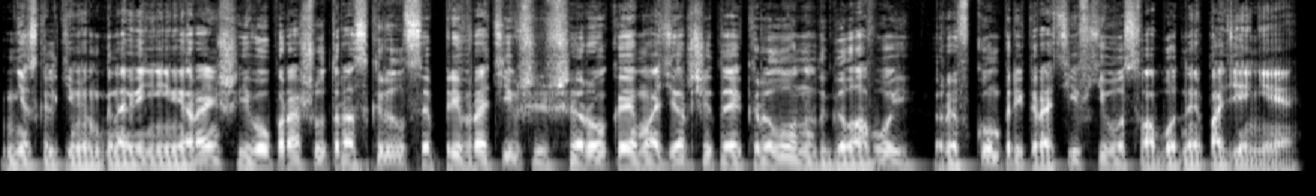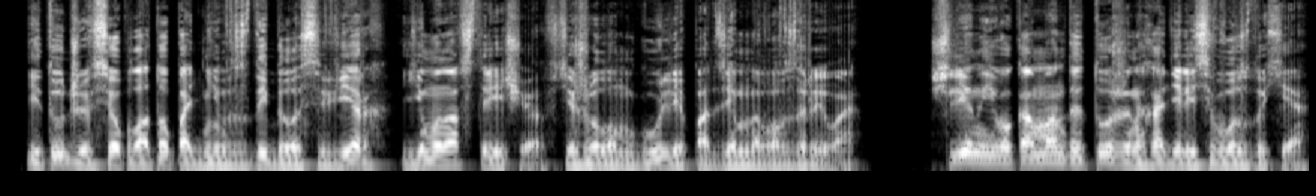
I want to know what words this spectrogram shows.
Несколькими мгновениями раньше его парашют раскрылся, превратившись в широкое матерчатое крыло над головой, рывком прекратив его свободное падение. И тут же все плато под ним вздыбилось вверх, ему навстречу, в тяжелом гуле подземного взрыва. Члены его команды тоже находились в воздухе.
